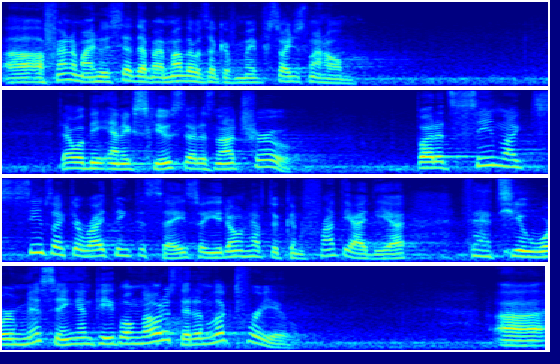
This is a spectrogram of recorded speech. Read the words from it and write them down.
uh, a friend of mine who said that my mother was looking for me, so I just went home. That would be an excuse that is not true, but it seemed like seems like the right thing to say, so you don't have to confront the idea that you were missing and people noticed it and looked for you. Uh,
